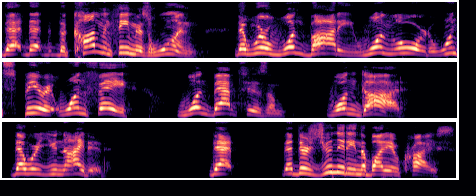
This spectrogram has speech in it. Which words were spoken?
that, that the common theme is one. That we're one body, one Lord, one Spirit, one faith, one baptism, one God that we're united. That, that there's unity in the body of Christ.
